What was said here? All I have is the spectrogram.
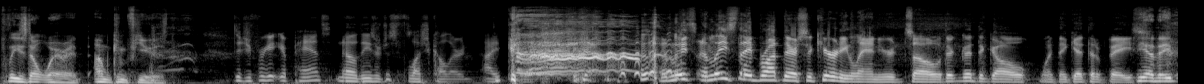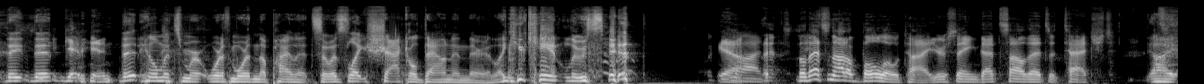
please don't wear it. I'm confused. Did you forget your pants? No, these are just flesh colored. I at least, at least they brought their security lanyard, so they're good to go when they get to the base. Yeah, they they that get in. that helmet's worth more than the pilot, so it's like shackled down in there. Like you can't lose it. Yeah. God. That's- So that's not a bolo tie. You're saying that's how that's attached. I,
